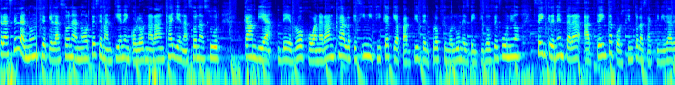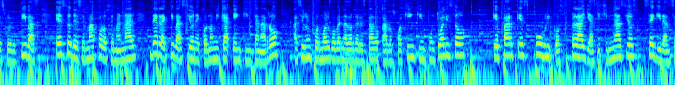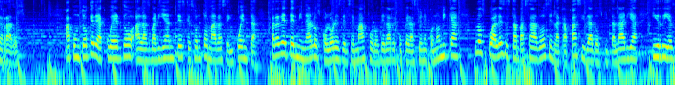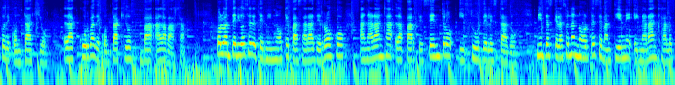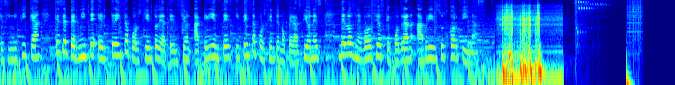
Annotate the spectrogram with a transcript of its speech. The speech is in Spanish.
Tras el anuncio que la zona norte se mantiene en color naranja y en la zona sur cambia de rojo a naranja, lo que significa que a partir del próximo lunes 22 de junio se incrementará a 30% las actividades productivas. Esto del semáforo semanal de reactivación económica en Quintana Roo. Así lo informó el gobernador del estado, Carlos Joaquín, quien puntualizó que parques públicos, playas y gimnasios seguirán cerrados. Apuntó que de acuerdo a las variantes que son tomadas en cuenta para determinar los colores del semáforo de la recuperación económica, los cuales están basados en la capacidad hospitalaria y riesgo de contagio, la curva de contagios va a la baja. Por lo anterior se determinó que pasará de rojo a naranja la parte centro y sur del estado, mientras que la zona norte se mantiene en naranja, lo que significa que se permite el 30% de atención a clientes y 30% en operaciones de los negocios que podrán abrir sus cortinas.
